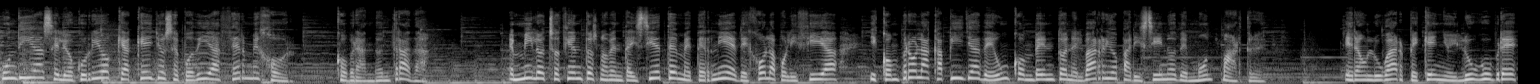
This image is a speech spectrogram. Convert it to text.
Un día se le ocurrió que aquello se podía hacer mejor, cobrando entrada. En 1897 Meternier dejó la policía y compró la capilla de un convento en el barrio parisino de Montmartre era un lugar pequeño y lúgubre,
